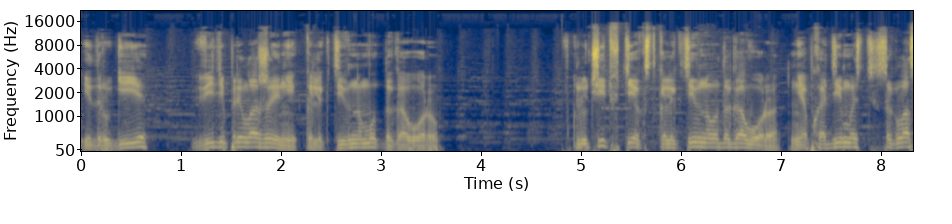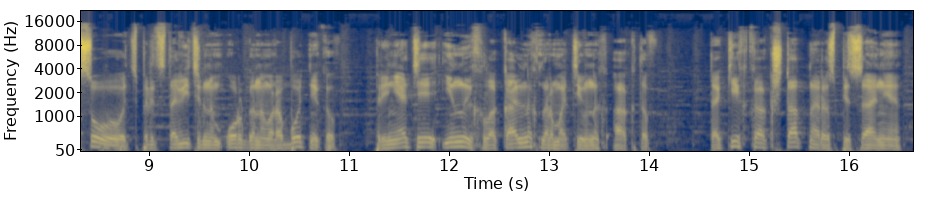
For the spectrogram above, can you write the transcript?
И другие в виде приложений к коллективному договору. Включить в текст коллективного договора необходимость согласовывать с представительным органом работников принятие иных локальных нормативных актов, таких как штатное расписание –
